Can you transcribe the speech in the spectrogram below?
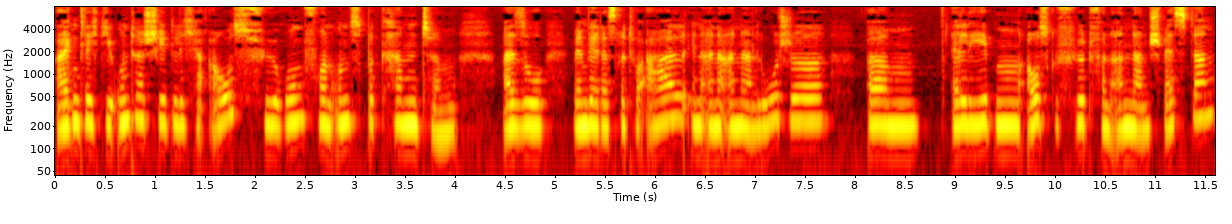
eigentlich die unterschiedliche Ausführung von uns Bekanntem. Also wenn wir das Ritual in einer anderen Loge ähm, erleben, ausgeführt von anderen Schwestern,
